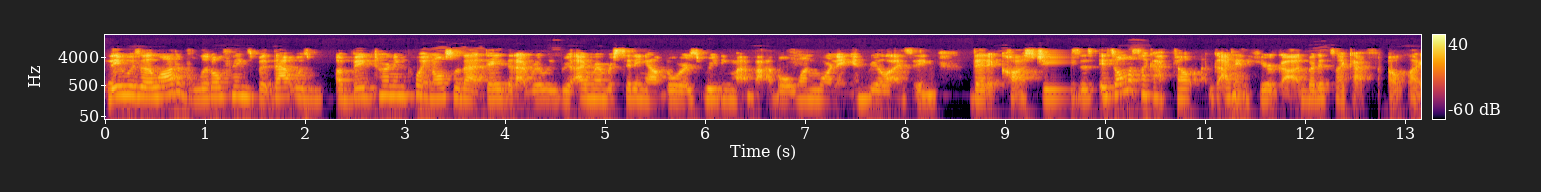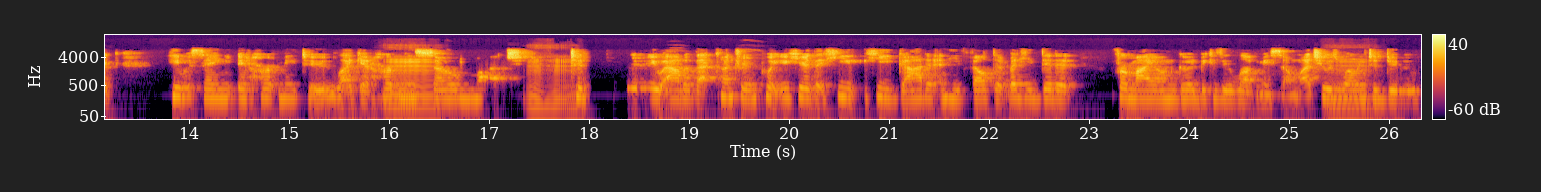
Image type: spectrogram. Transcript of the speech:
It was a lot of little things, but that was a big turning point. And also that day that I really, re- I remember sitting outdoors reading my Bible one morning and realizing that it cost Jesus. It's almost like I felt I didn't hear God, but it's like I felt like He was saying it hurt me too. Like it hurt mm. me so much mm-hmm. to rip you out of that country and put you here that he he got it and he felt it but he did it for my own good because he loved me so much he was mm. willing to do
